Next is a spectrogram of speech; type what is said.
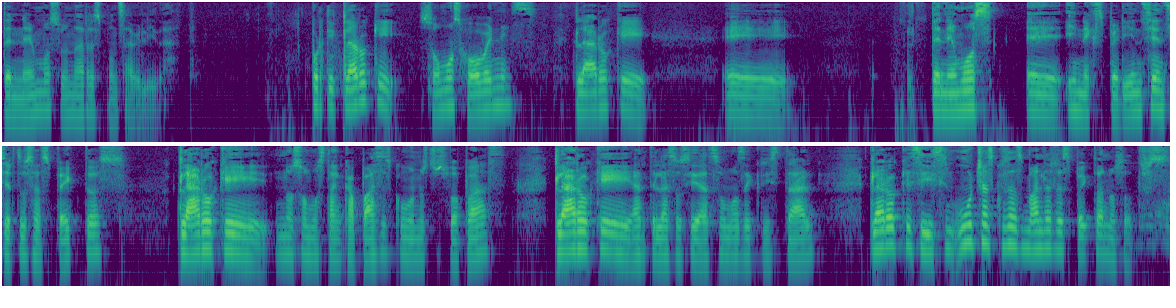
Tenemos una responsabilidad. Porque claro que somos jóvenes, claro que eh, tenemos eh, inexperiencia en ciertos aspectos, claro que no somos tan capaces como nuestros papás, claro que ante la sociedad somos de cristal, claro que se dicen muchas cosas malas respecto a nosotros,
